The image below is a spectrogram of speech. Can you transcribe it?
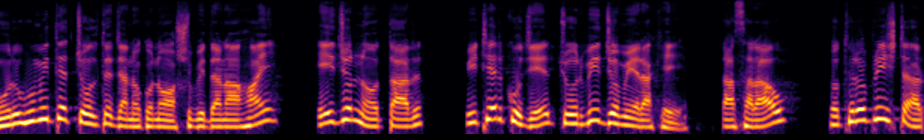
মরুভূমিতে চলতে যেন কোনো অসুবিধা না হয়, এই জন্য তার পিঠের কুজে চর্বি জমিয়ে রাখে। তাছাড়াও সতেরো পৃষ্ঠার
